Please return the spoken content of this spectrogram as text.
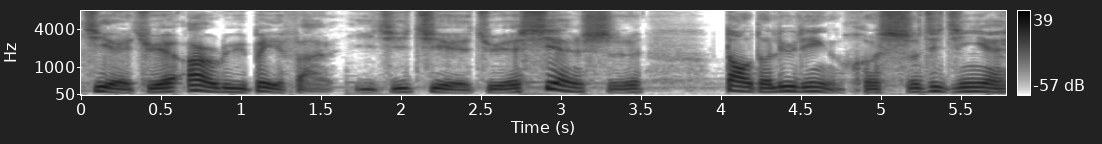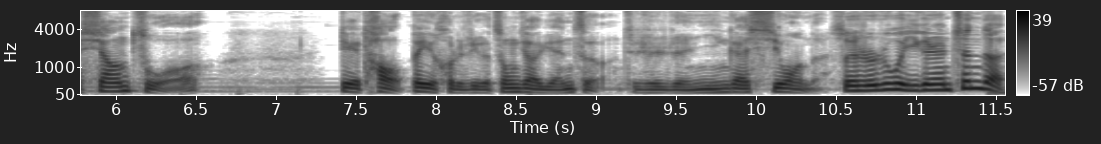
解决二律背反，以及解决现实道德律令和实际经验相左这套背后的这个宗教原则，这是人应该希望的。所以说，如果一个人真的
